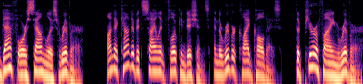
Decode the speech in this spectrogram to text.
deaf or soundless river on account of its silent flow conditions, and the River Clyde called as the purifying river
